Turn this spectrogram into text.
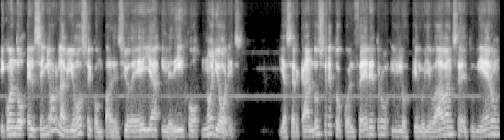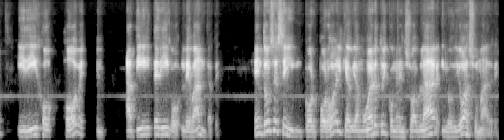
Y cuando el Señor la vio, se compadeció de ella y le dijo, no llores y acercándose tocó el féretro y los que lo llevaban se detuvieron y dijo, joven, a ti te digo, levántate. Entonces se incorporó el que había muerto y comenzó a hablar y lo dio a su madre.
